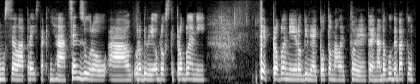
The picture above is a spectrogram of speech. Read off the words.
musela prejsť tá kniha cenzúrou a robili jej obrovské problémy. Tie problémy jej robili aj potom, ale to je, to je na dlhú debatu.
